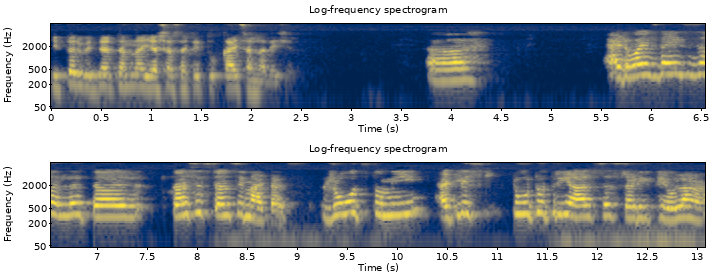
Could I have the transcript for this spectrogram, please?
इतर विद्यार्थ्यांना यशासाठी तू काय सल्ला देशील? ॲडवाईस द्यायचं झालं तर कन्सिस्टन्सी मॅटर्स रोज तुम्ही at least two two three आवर्सचा स्टडी ठेवला ना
